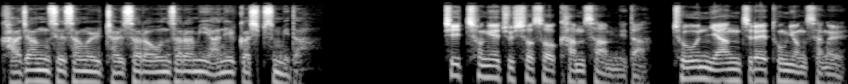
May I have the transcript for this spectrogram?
가장 세상을 잘 살아온 사람이 아닐까 싶습니다. 시청해 주셔서 감사합니다. 좋은 양질의 동영상을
